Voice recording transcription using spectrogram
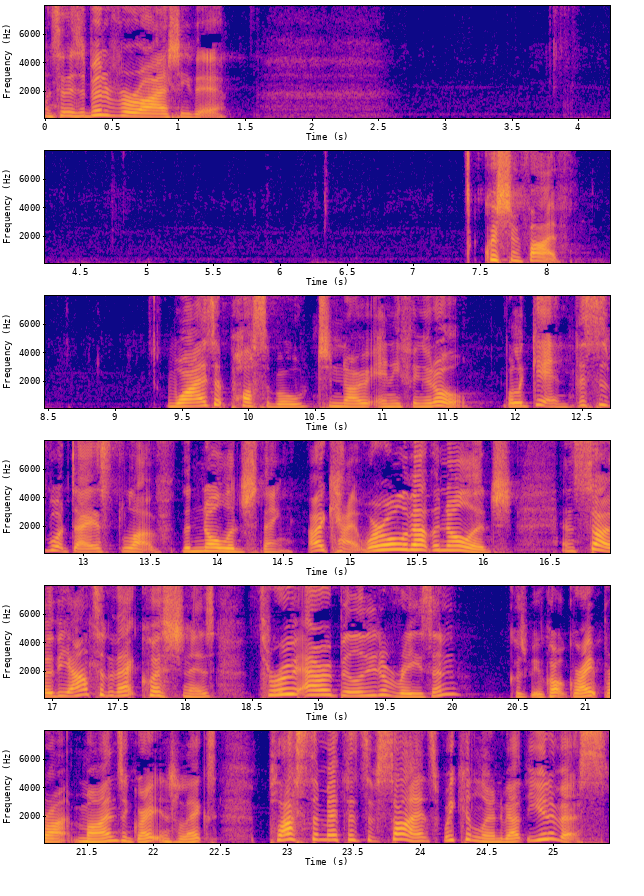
And so there's a bit of variety there. Question five Why is it possible to know anything at all? Well, again, this is what deists love the knowledge thing. Okay, we're all about the knowledge. And so the answer to that question is through our ability to reason, because we've got great minds and great intellects, plus the methods of science, we can learn about the universe.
